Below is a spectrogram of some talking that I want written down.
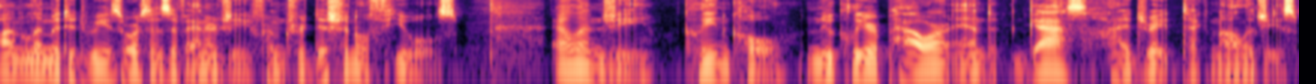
unlimited resources of energy from traditional fuels, LNG, clean coal, nuclear power, and gas hydrate technologies.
